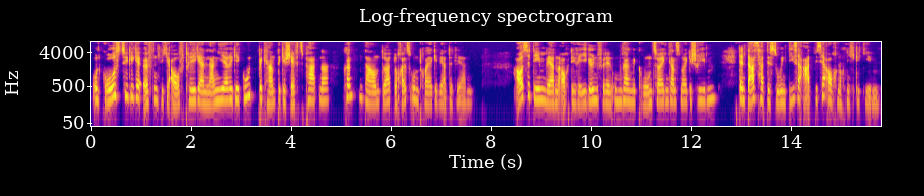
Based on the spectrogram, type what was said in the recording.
Und großzügige öffentliche Aufträge an langjährige, gut bekannte Geschäftspartner könnten da und dort doch als untreuer gewertet werden. Außerdem werden auch die Regeln für den Umgang mit Kronzeugen ganz neu geschrieben, denn das hat es so in dieser Art bisher auch noch nicht gegeben.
